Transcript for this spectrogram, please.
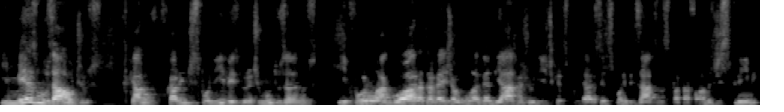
E mesmo os áudios ficaram, ficaram indisponíveis durante muitos anos e foram agora, através de alguma gambiarra jurídica, eles puderam ser disponibilizados nas plataformas de streaming.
